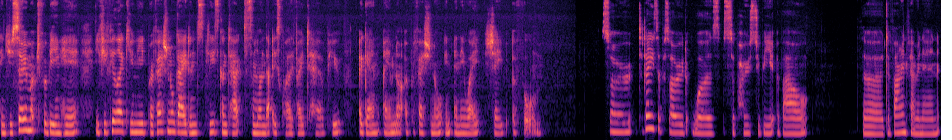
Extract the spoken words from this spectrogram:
Thank you so much for being here. If you feel like you need professional guidance, please contact someone that is qualified to help you. Again, I am not a professional in any way, shape, or form. So, today's episode was supposed to be about the divine feminine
